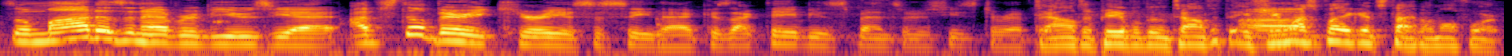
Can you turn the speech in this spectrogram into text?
So Ma doesn't have reviews yet. I'm still very curious to see that because Octavia Spencer, she's terrific. talented people doing talented things. If she uh, wants to play against type, I'm all for it.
